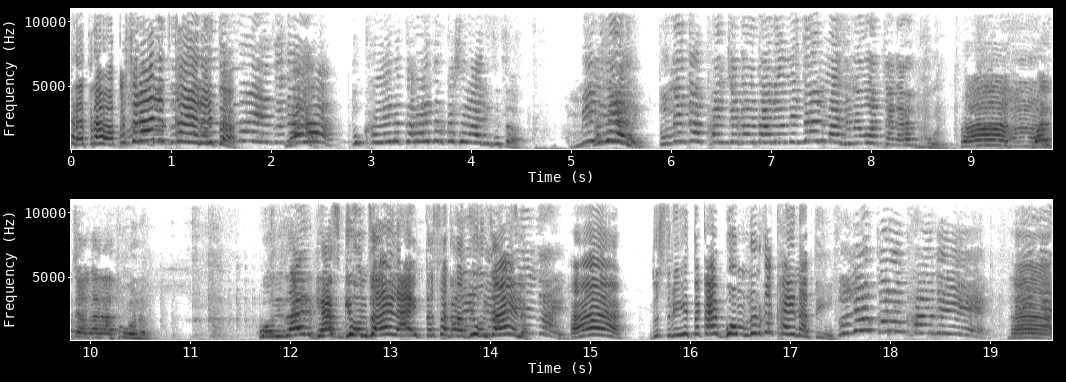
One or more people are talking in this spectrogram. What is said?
घरात राहा कशाला आलीच खायला इथं? तू खायला करायचं तर कशाला आलीस इथं? मी जाईल. तुम्ही का खालच्या घरात आले, मी जाईल माझी मी वरच्या घरात घेऊन. हा वरच्या घरात होऊन होऊन जाईल? गॅस घेऊन जाईल आई तर सगळं घेऊन जाईल. हा. दुसरी इथं काय बोंबलून का खाईना ती? चुलीवर करून खाऊ दे. हा.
